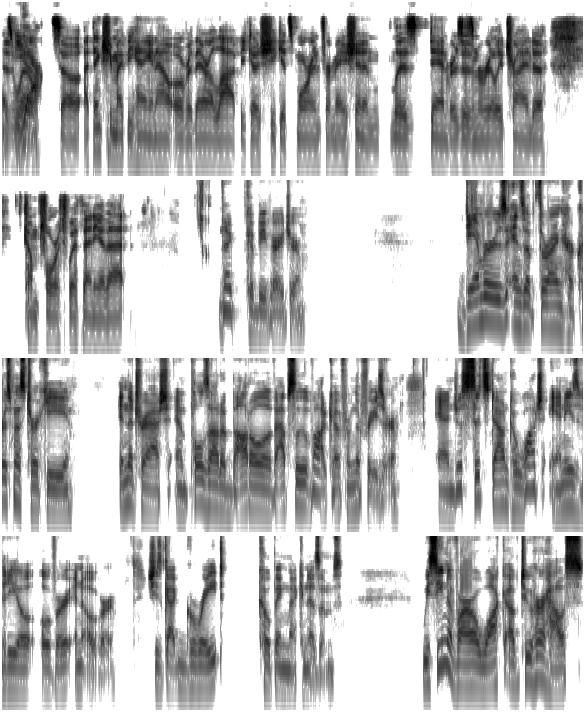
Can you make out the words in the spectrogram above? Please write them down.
as well. Yeah. So I think she might be hanging out over there a lot because she gets more information, and Liz Danvers isn't really trying to come forth with any of that. That could be very true. Danvers ends up throwing her Christmas turkey in the trash and pulls out a bottle of Absolut vodka from the freezer and just sits down to watch Annie's video over and over. She's got great coping mechanisms. We see Navarro walk up to her house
